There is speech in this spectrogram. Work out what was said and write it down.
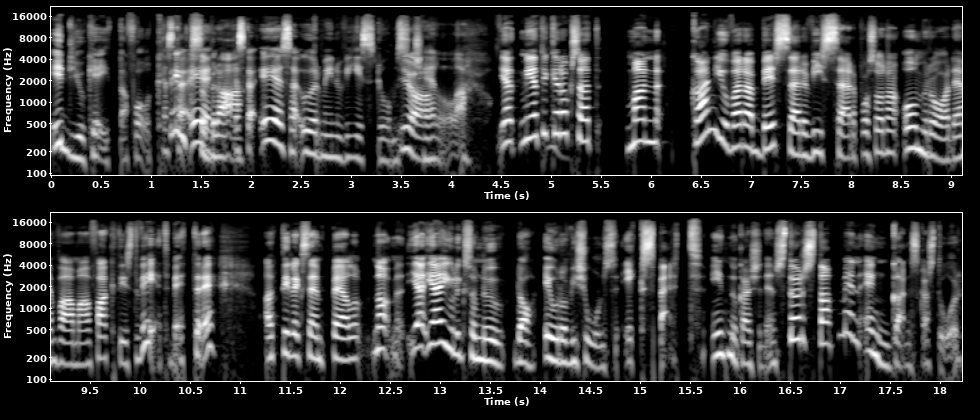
educata folk. Jag ska, så bra. jag ska ösa ur min visdomskälla. Ja, men jag tycker också att man kan ju vara besserwisser på sådana områden var man faktiskt vet bättre. Att till exempel, no, jag, jag är ju liksom nu då Eurovisionsexpert. Inte nu kanske den största, men en ganska stor.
